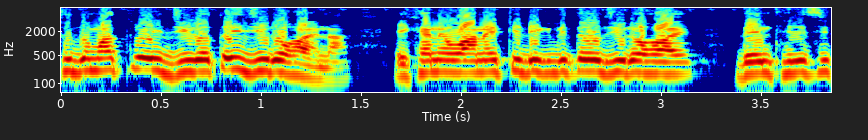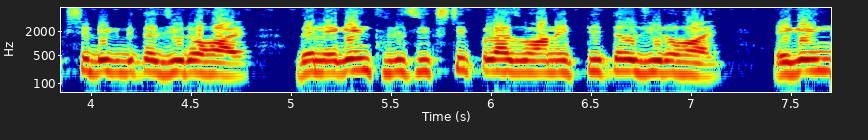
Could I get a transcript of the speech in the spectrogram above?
শুধুমাত্র এই জিরোতেই জিরো হয় না। এখানে ওয়ান এইট্টি ডিগ্রিতেও জিরো হয় দেন থ্রি সিক্সটি ডিগ্রিতে জিরো হয় then again three sixty plus one এইট্টিতেও জিরো হয়। Again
